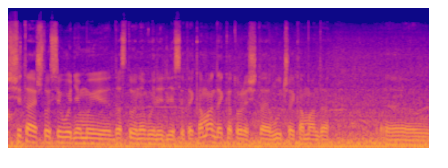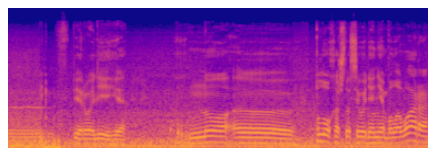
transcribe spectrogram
Считаю, что сегодня мы достойно выглядели с этой командой, которая, считаю, лучшая команда э, в первой лиге. Но э, плохо, что сегодня не было ВАРа.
